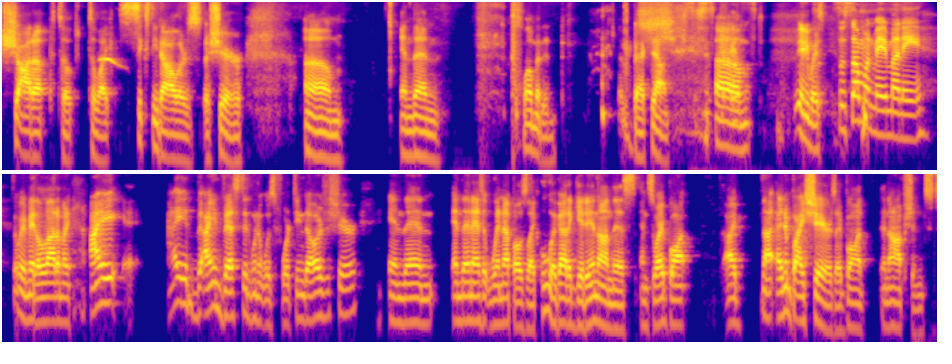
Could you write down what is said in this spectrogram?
shot up to to like sixty dollars a share, um, and then plummeted back down. Um, Anyways, so someone made money. somebody made a lot of money. I I I invested when it was fourteen dollars a share, and then and then as it went up, I was like, "Oh, I got to get in on this," and so I bought. I not I didn't buy shares. I bought an option s-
